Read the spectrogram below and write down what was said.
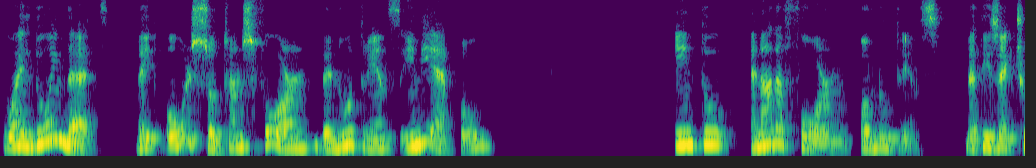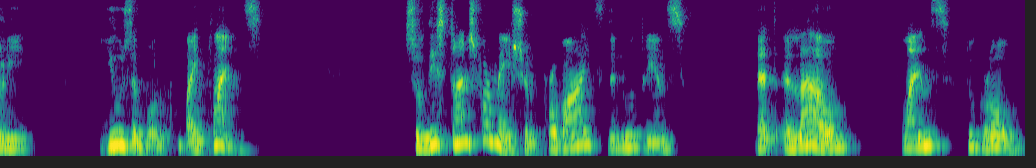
while doing that, they also transform the nutrients in the apple into another form of nutrients that is actually usable by plants. So this transformation provides the nutrients that allow plants to grow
